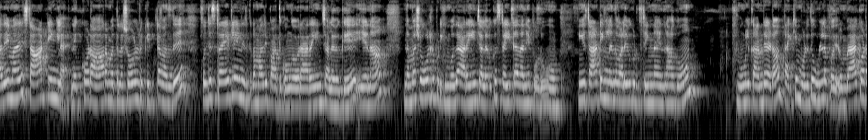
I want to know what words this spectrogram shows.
அதே மாதிரி ஸ்டார்டிங்கில் நெக்கோட ஆரம்பத்தில் ஷோல்டர் கிட்ட வந்து கொஞ்சம் ஸ்ட்ரைட் லைன் இருக்கிற மாதிரி பார்த்துக்கோங்க ஒரு அரை இன்ச் அளவுக்கு. ஏன்னா நம்ம ஷோல்டர் பிடிக்கும்போது அரை இன்ச் அளவுக்கு ஸ்ட்ரைட்டாக தானே போடுவோம். நீங்கள் ஸ்டார்டிங்லேருந்து வளைவு கொடுத்துட்டிங்கன்னா என்ன ஆகும்? உங்களுக்கு அந்த இடம் தைக்கும் பொழுது உள்ளே போயிடும் பேக்கோட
